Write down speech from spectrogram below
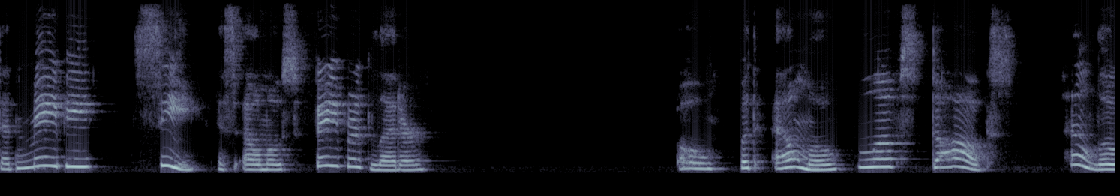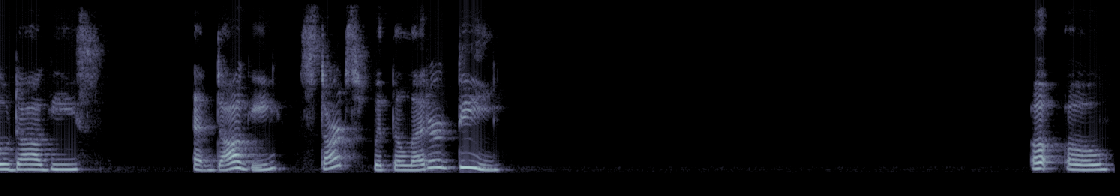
that maybe C is Elmo's favorite letter. Oh, but Elmo loves dogs. Hello, doggies. And doggy starts with the letter D. Uh-oh,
